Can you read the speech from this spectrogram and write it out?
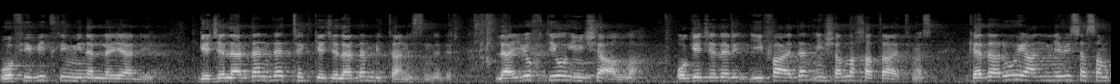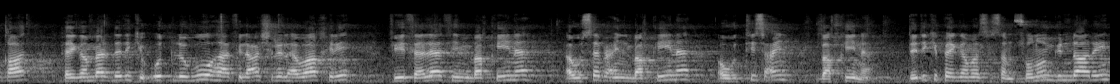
Ve fi vitrin minel leyali. Gecelerden de tek gecelerden bir tanesindedir. La yuhdiu inşaallah. O geceleri ifa eden inşallah hata etmez. Kedaru yani Nebi Sasam kal Peygamber dedi ki utlubuha fil aşril evâhiri fi thelâthin bakîne ev seb'in bakîne ev tis'in bakîne. Dedi ki Peygamber sallallahu son 10 günde arayın,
